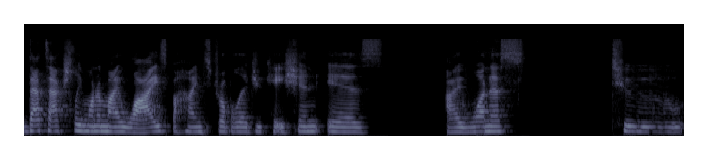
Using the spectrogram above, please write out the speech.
that's actually one of my whys behind Strobel Education is I want us to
